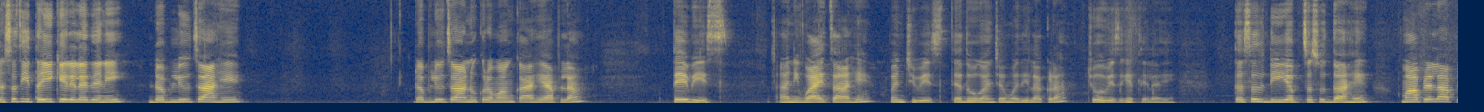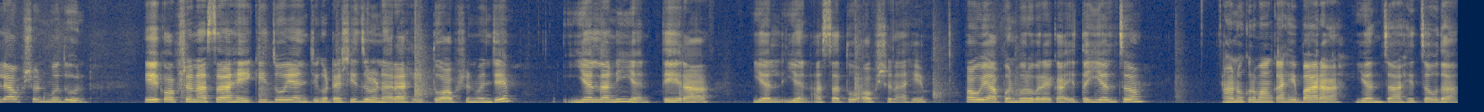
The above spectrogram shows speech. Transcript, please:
तसंच इथंही केलेलं आहे त्यांनी. डब्ल्यूचा आहे. डब्ल्यूचा अनुक्रमांक आहे आपला तेवीस. आणि वायचा आहे पंचवीस. त्या दोघांच्या मधील आकडा चोवीस घेतलेला आहे. तसंच डी एफचं सुद्धा आहे. मग आपल्याला आपल्या ऑप्शनमधून एक ऑप्शन असा आहे की जो यांची गटाशी जुळणार आहे. तो ऑप्शन म्हणजे यल आणि यन तेरा यल यन असा तो ऑप्शन आहे. पाहूया आपण बरोबर आहे का? इथं यलचं अनुक्रमांक आहे बारा यनचा आहे चौदा.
